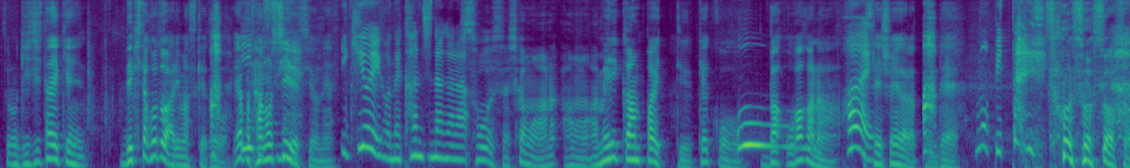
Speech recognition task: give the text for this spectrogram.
その疑似体験できたことはありますけどあやっぱ楽しいですよね。勢いをね感じながら。そうですね。しかもあのあのアメリカンパイっていう結構ばおバカなはい。青春映画だったんで、もうぴったり。そうそうそうそう。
